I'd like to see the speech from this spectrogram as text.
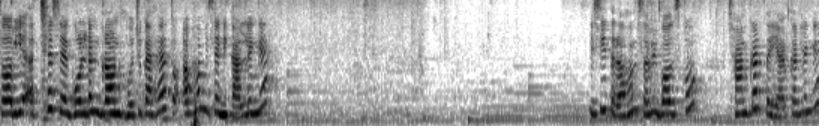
तो अब ये अच्छे से गोल्डन ब्राउन हो चुका है तो अब हम इसे निकाल लेंगे। इसी तरह हम सभी बॉल्स को छानकर तैयार कर लेंगे।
